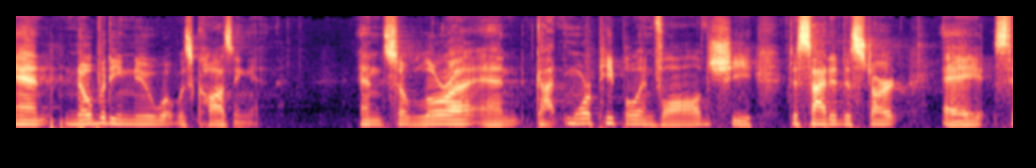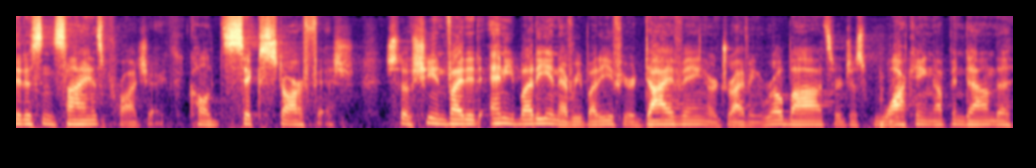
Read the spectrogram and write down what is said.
And nobody knew what was causing it. And so Laura and got more people involved. She decided to start a citizen science project called Sick Starfish. So she invited anybody and everybody, if you're diving or driving robots or just walking up and down the,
